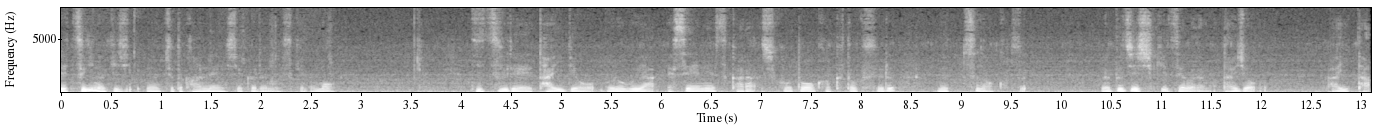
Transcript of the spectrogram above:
い、で次の記事ちょっと関連してくるんですけども実例大量ブログや SNS から仕事を獲得する6つのコツ。ウェブ知識ゼロでも大丈夫。ライター。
